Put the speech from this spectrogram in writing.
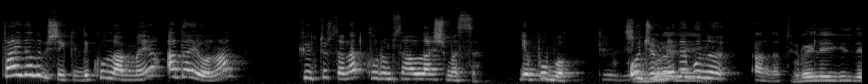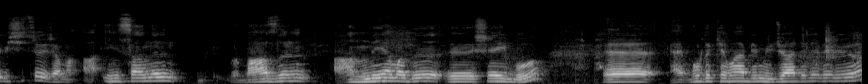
faydalı bir şekilde kullanmaya aday olan kültür sanat kurumsallaşması. Yapı bu. O cümlede burayla- bunu anlatıyor. Burayla ilgili de bir şey söyleyeceğim. İnsanların bazılarının anlayamadığı e, şey bu. E, yani burada Kemal bir mücadele veriyor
